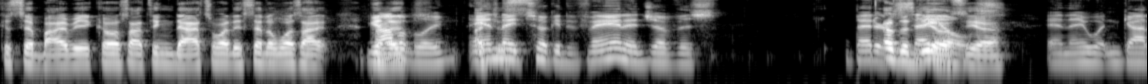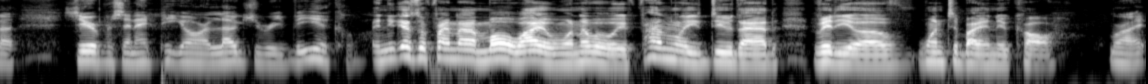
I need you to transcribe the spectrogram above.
could still buy vehicles. I think that's what they said it was. I again, probably I, I and just, they took advantage of this better of the sales, deals, yeah. And they wouldn't gotta 0% APR luxury vehicle. And you guys will find out more why whenever we finally do that video of when to buy a new car. Right.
